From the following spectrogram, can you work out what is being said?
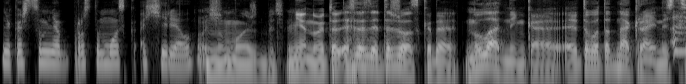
Мне кажется, у меня просто мозг охерел. Вообще. Ну, может быть. Не, ну это, это, это жестко, да. Ну, ладненько. Это вот одна крайность.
